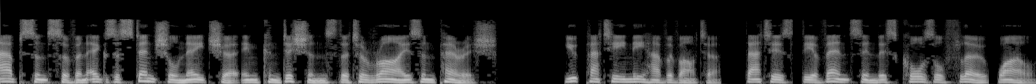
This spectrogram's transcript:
absence of an existential nature in conditions that arise and perish. Utpatti nihāvavāta. That is, the events in this causal flow, while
